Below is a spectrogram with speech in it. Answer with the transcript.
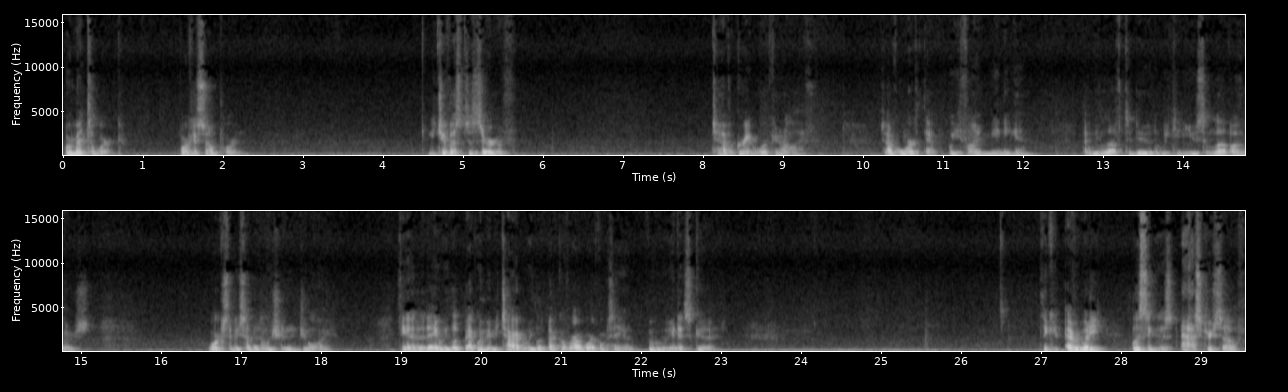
We're meant to work. Work is so important. Each of us deserve to have a great work in our life. To have a work that we find meaning in, that we love to do, that we can use to love others work should be something that we should enjoy. At the end of the day, we look back, we may be tired, but we look back over our work and we say, ooh, it is good. I think everybody listening to this, ask yourself,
